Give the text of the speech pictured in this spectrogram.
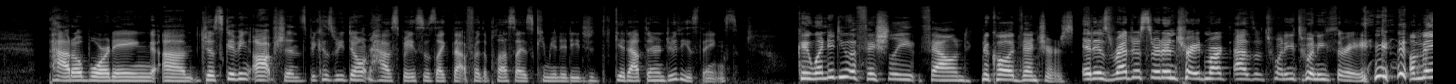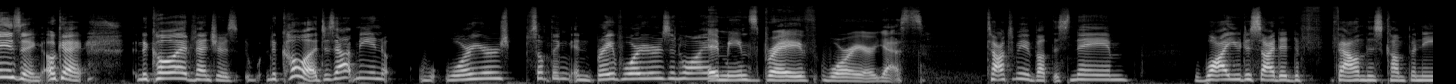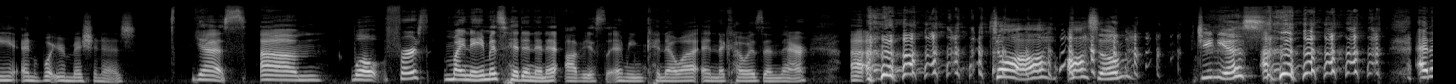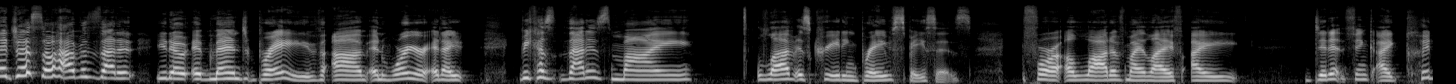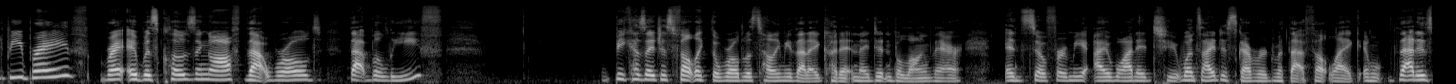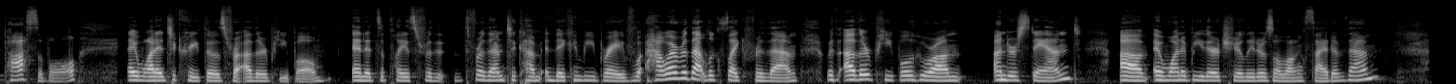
paddleboarding, um, just giving options because we don't have spaces like that for the plus size community to get out there and do these things. Okay, when did you officially found Nakoa Adventures? It is registered and trademarked as of 2023. Amazing. Okay. Nakoa Adventures. Nakoa, does that mean warriors something and brave warriors in Hawaii? It means brave warrior, yes. Talk to me about this name, why you decided to found this company and what your mission is. Yes. Um well, first, my name is hidden in it, obviously. I mean, Kanoa and Nakoa is in there. Uh- Duh. Awesome. Genius. and it just so happens that it, you know, it meant brave um, and warrior. And I, because that is my love is creating brave spaces. For a lot of my life, I didn't think I could be brave, right? It was closing off that world, that belief because I just felt like the world was telling me that I couldn't and I didn't belong there. And so for me, I wanted to, once I discovered what that felt like and that is possible, I wanted to create those for other people. And it's a place for the, for them to come and they can be brave, however that looks like for them, with other people who are on understand um, and want to be their cheerleaders alongside of them.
